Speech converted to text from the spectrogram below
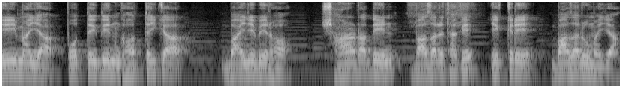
এই মাইয়া প্রত্যেক দিন ঘর থেকে বাইরে বের হ। সারাটা দিন বাজারে থাকে, একরে বাজারু মাইয়া।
